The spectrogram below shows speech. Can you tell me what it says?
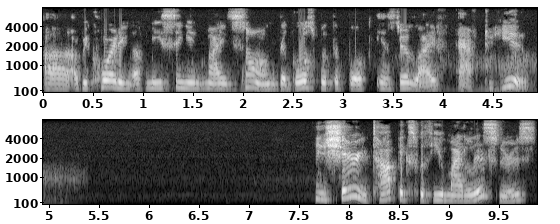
uh, a recording of me singing my song that goes with the book, Is There Life After You? In sharing topics with you, my listeners,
